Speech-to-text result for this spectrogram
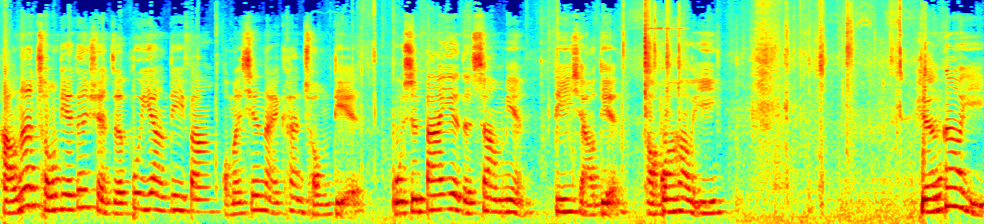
好，那重叠跟选择不一样的地方，我们先来看重叠。五十八页的上面第一小点，好，括号一。原告以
